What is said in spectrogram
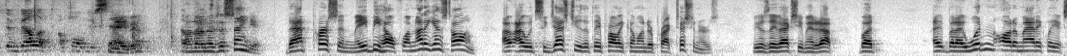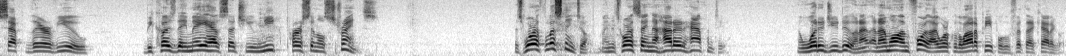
developed a whole new set. Maybe. Of, of no, no, no, just saying to you, that person may be helpful. I'm not against all of them. I, I would suggest to you that they probably come under practitioners because they've actually made it out. But I, but I wouldn't automatically accept their view because they may have such unique personal strengths. It's worth listening to them, and it's worth saying, now, how did it happen to you? And what did you do? And, I, and I'm, I'm for that. I work with a lot of people who fit that category.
